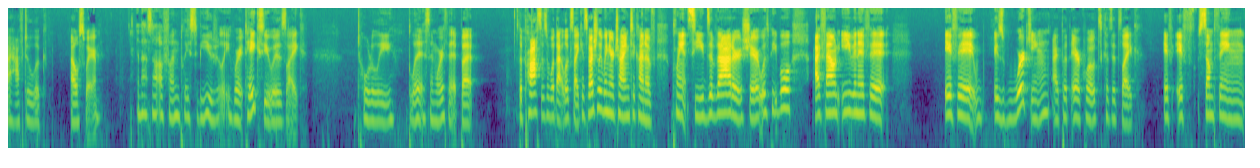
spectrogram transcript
i have to look elsewhere. And that's not a fun place to be usually. Where it takes you is like totally bliss and worth it. But the process of what that looks like especially when you're trying to kind of plant seeds of that or share it with people i found even if it if it is working i put air quotes because it's like if if something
